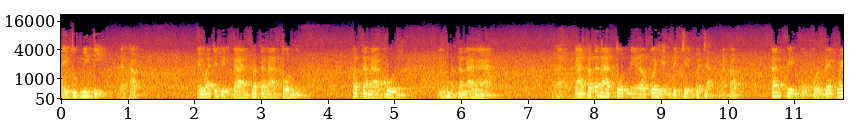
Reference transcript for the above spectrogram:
ในทุกมิตินะครับ ไม่ว่าจะเป็นการพัฒนาตน พัฒนาคนหรือพัฒนางาน การพัฒนาตนเนี่ยเราก็เห็นเป็นเชิงประจักษ์นะครับ ท่านเป็นบุคคลแร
